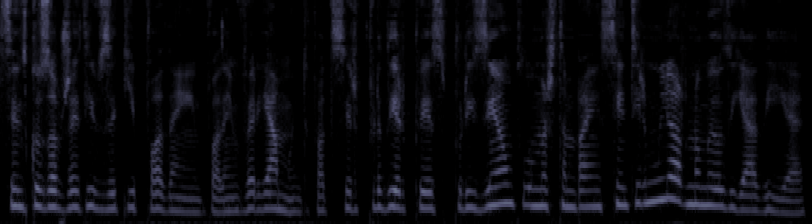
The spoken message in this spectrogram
Sendo que os objetivos aqui podem, podem variar muito. Pode ser perder peso, por exemplo, mas também sentir melhor no meu dia a dia,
